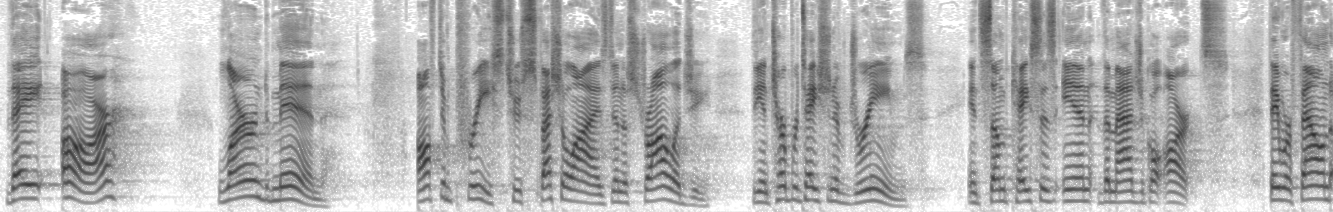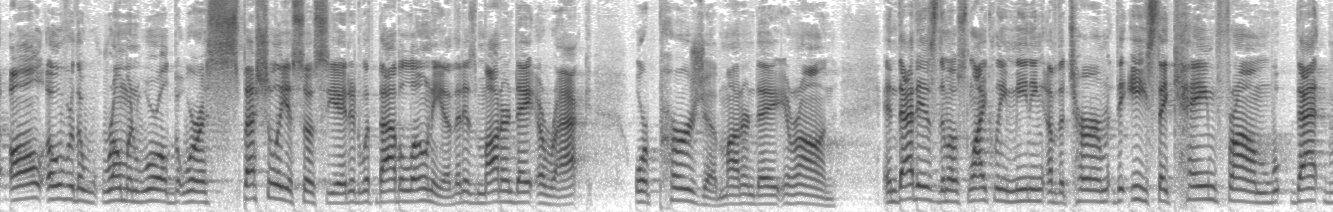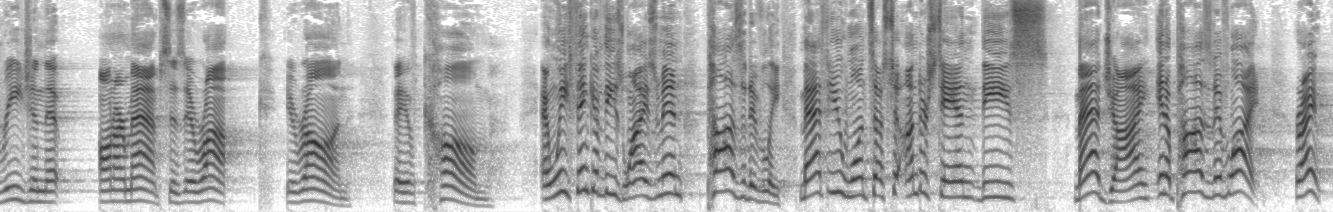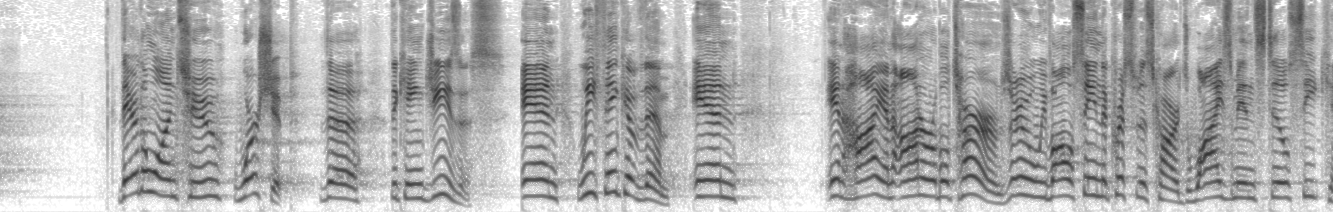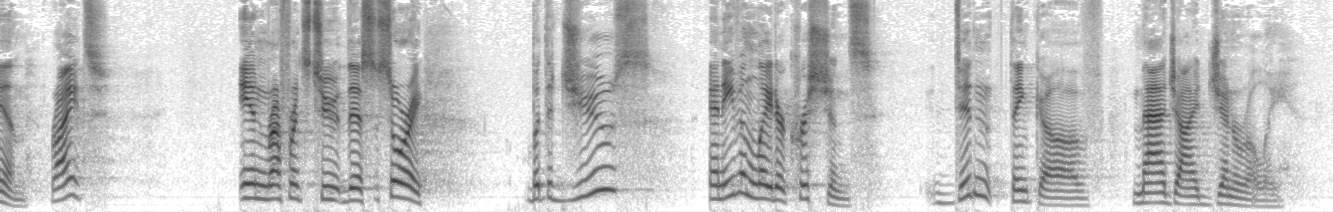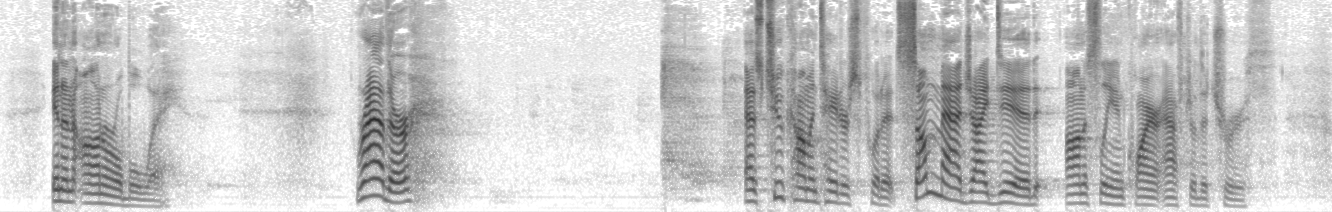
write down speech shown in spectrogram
They are learned men, often priests who specialized in astrology, the interpretation of dreams, in some cases in the magical arts. They were found all over the Roman world, but were especially associated with Babylonia, that is modern day Iraq, or Persia, modern day Iran. And that is the most likely meaning of the term the East. They came from that region that on our maps is Iraq, Iran. They have come and we think of these wise men positively. Matthew wants us to understand these magi in a positive light, right? They're the ones who worship the, the King Jesus. And we think of them in, in high and honorable terms. Ooh, we've all seen the Christmas cards. Wise men still seek him, right? In reference to this story. But the Jews and even later Christians didn't think of magi generally in an honorable way. Rather, as two commentators put it, some magi did honestly inquire after the truth.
